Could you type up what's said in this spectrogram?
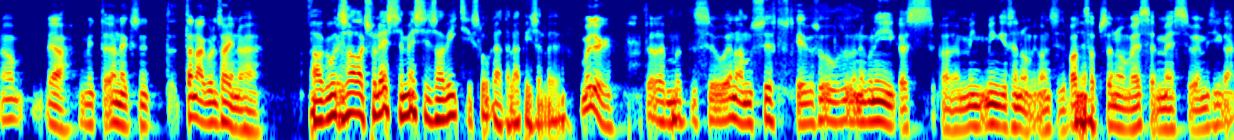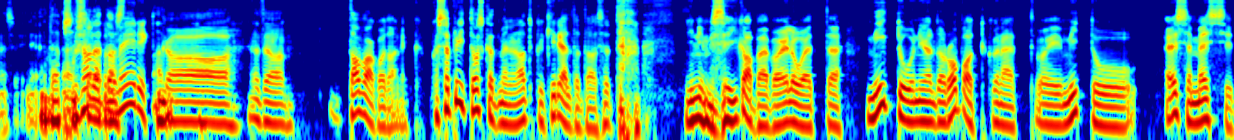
nojah, mitte õnneks nüüd täna küll sain ühe. Aga kui ta saadaks sulle SMS-i, sa viitsiks lugeda läbi selle ju. muidugi, selles mõttes ju enamus suhtlust käib ju nagunii, kas ka mingi, mingi sõnumiga, on see Whatsapp sõnum või SMS või mis iganes on ju. kui sa oled Ameerika nii-öelda tavakodanik, kas sa, Priit, oskad meile natuke kirjeldada seda inimese igapäevaelu, et mitu nii-öelda robotkõnet või mitu SMS-i,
